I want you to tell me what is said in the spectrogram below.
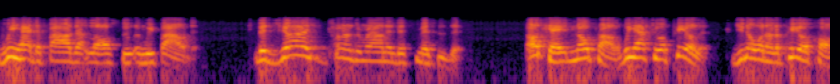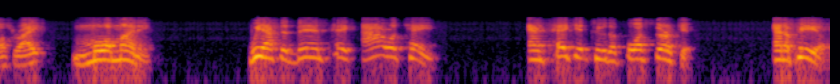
we had to file that lawsuit and we filed it. The judge turns around and dismisses it. Okay, no problem. We have to appeal it. You know what an appeal costs, right? More money. We have to then take our case and take it to the Fourth Circuit and appeal.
